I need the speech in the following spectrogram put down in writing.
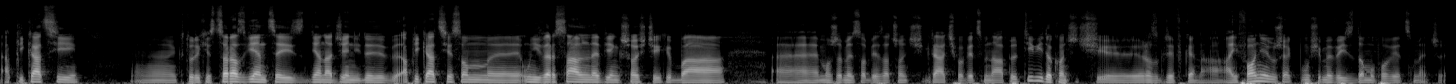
aplikacji, których jest coraz więcej z dnia na dzień. Y, aplikacje są uniwersalne w większości chyba E, możemy sobie zacząć grać powiedzmy na Apple TV, dokończyć e, rozgrywkę na iPhone'ie już jak musimy wyjść z domu powiedzmy, czy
